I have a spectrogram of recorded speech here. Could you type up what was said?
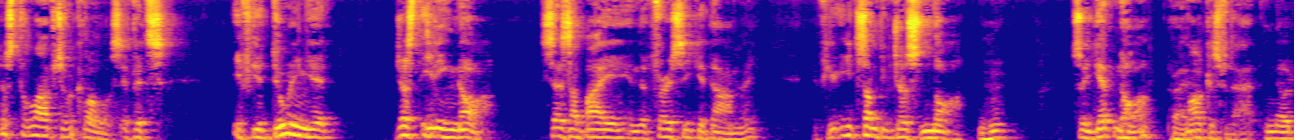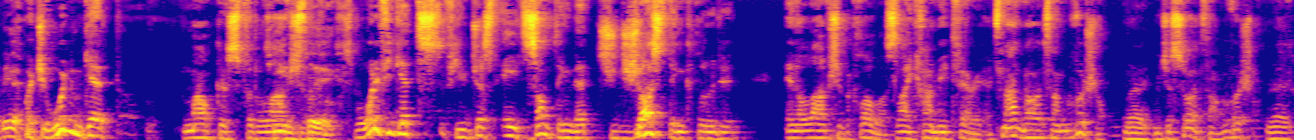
just the lav shabaklolos. If it's if you're doing it, just eating no, says Abaye in the first ikadam, right? If you eat something just no, so you get no, Right. marcus for that. that would be it. But you wouldn't get Malchus for the please. But what if you get if you just ate something that's just included in a lav shabaklos, like hamid tveria? It's not no, it's not mavushal. Right. We just saw it's not mavushal. Right.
